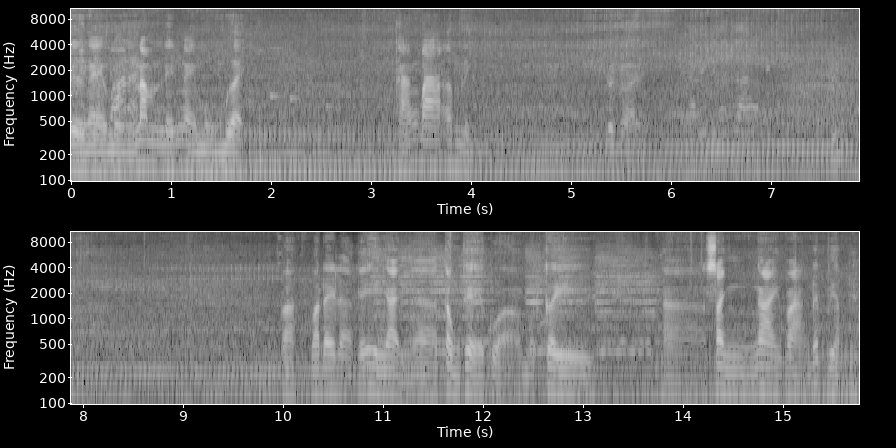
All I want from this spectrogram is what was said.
từ ngày mùng 5 đến ngày mùng 10 tháng 3 âm lịch. Được rồi. Vâng, và đây là cái hình ảnh à, tổng thể của một cây à, xanh ngai vàng đất Việt. này.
